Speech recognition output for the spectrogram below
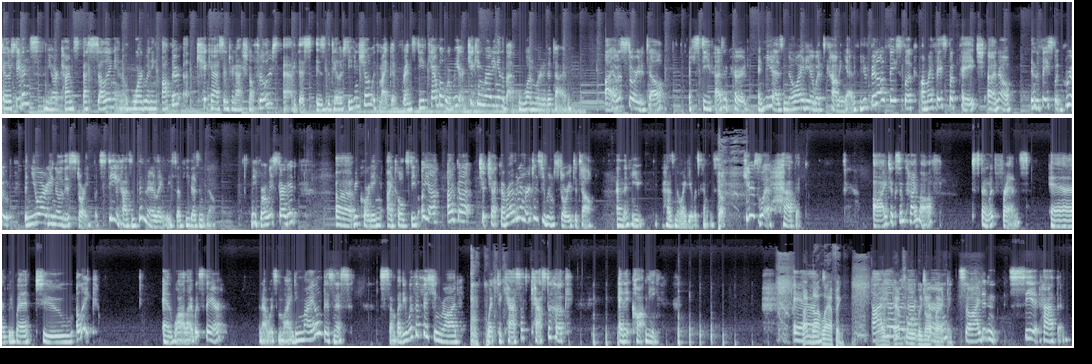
Taylor Stevens, the New York Times best-selling and award-winning author of kick-ass international thrillers, and this is the Taylor Stevens Show with my good friend Steve Campbell, where we are kicking writing in the butt, one word at a time. I have a story to tell that Steve hasn't heard, and he has no idea what's coming yet. If you've been on Facebook, on my Facebook page, uh, no, in the Facebook group, then you already know this story. But Steve hasn't been there lately, so he doesn't know. Before we started, uh, recording, I told Steve, "Oh yeah, I've got chit chat cover. I have an emergency room story to tell," and then he has no idea what's coming. So here's what happened. I took some time off to spend with friends, and we went to a lake. And while I was there, and I was minding my own business, somebody with a fishing rod went to cast a, cast a hook, and it caught me. And I'm not laughing. I I'm absolutely not turned, laughing. So I didn't see it happen.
